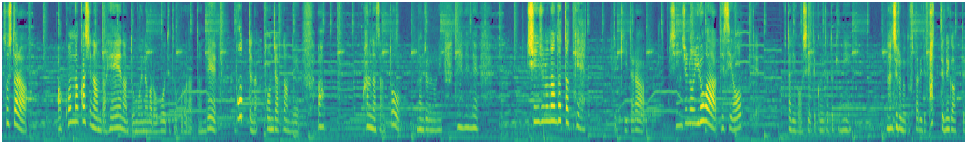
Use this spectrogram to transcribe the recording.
そしたらあこんな歌詞なんだへえなんて思いながら覚えてたところだったんでポッてな飛んじゃったんであ春菜さんと南ルのに「ねえねえねえ真珠の何だったっけ?」って聞いたら「真珠の色はですよ」って2人が教えてくれた時に南ルのと2人でパッて目があって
